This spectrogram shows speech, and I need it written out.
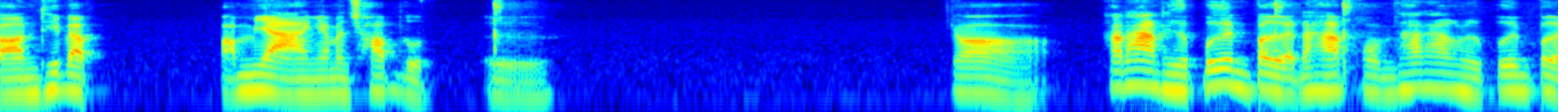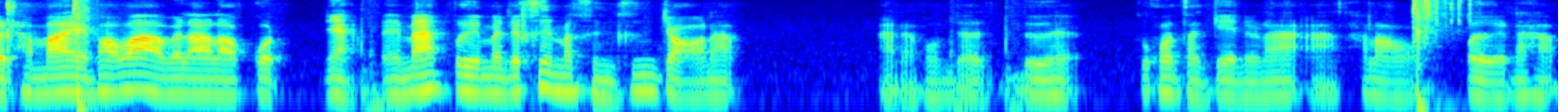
ตอนที่แบบปั๊มยางเงี้ยมันชอบหลุด เออ ก็ถ้าทางถือปืนเปิดนะครับ ผมถ้าทางถือปืนเปิดทำไม เพราะว่าเวลาเรากดเนี่ยเห็นไหมปืนมันจะขึ้นมาถึงครึ่งจอนะครับอะเดี๋ยวผมจะดูให้ทุกคนสังเกตดูนะอะถ้าเราเปิดนะครับ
